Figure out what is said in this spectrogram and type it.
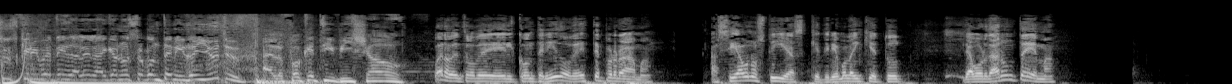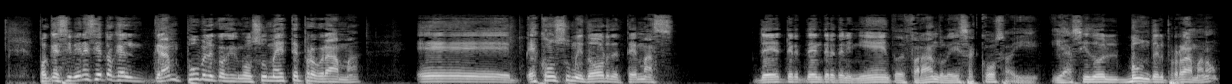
Suscríbete y dale like a nuestro contenido en YouTube. A lo Foque TV Show. Bueno, dentro del contenido de este programa, hacía unos días que teníamos la inquietud de abordar un tema, porque si bien es cierto que el gran público que consume este programa eh, es consumidor de temas de, de- de entretenimiento, de farándula y esas cosas, y, ha sido el boom del programa, ¿no?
